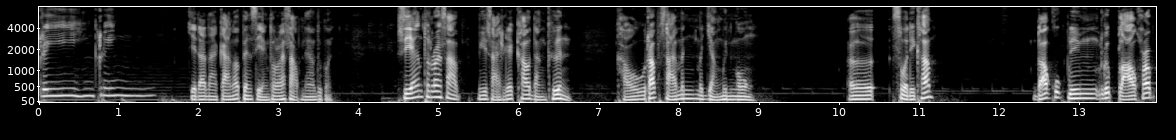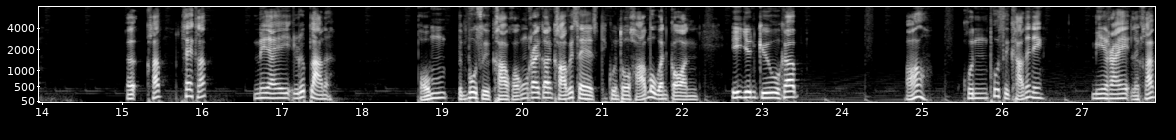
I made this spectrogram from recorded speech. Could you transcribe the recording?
กริ๊งกริ๊งจินตนาการว่าเป็นเสียงโทรศัพท์นะครับทุกคน เสียงโทรศัพท์มีสายเรียกเข้าดังขึ้น เขารับสายมันมาอย่างมึนงง เออ สวัสดีครับ ดาวกุ๊กดิมหรือเปล่าครับ เออครับ ใช่ครับมีอะไรหรือเปล่านะผมเป็นผู้สื่อข่าวของรายการข่าวพิเศษที่คุณโทรหาเมื่อวันก่อน อียุนกิวครับ อ๋อ คุณผู้สื่อข่าวนั่นเอง มีอะไรเหรอครับ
